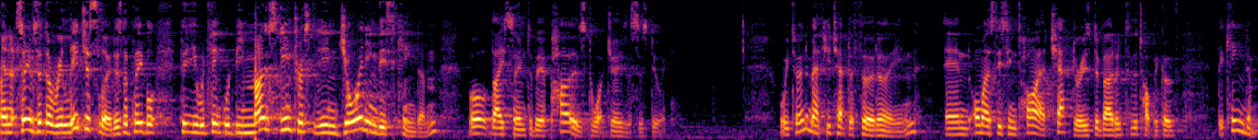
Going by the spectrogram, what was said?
And it seems that the religious leaders, the people who you would think would be most interested in joining this kingdom, well, they seem to be opposed to what Jesus is doing. We turn to Matthew chapter 13 and almost this entire chapter is devoted to the topic of the kingdom.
